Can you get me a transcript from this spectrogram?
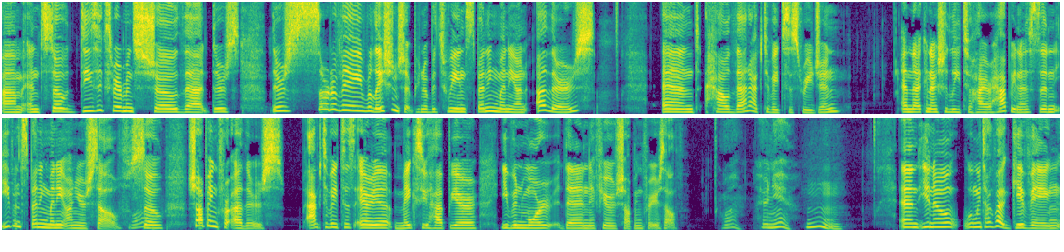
Um, and so these experiments show that there's there's sort of a relationship, you know, between spending money on others and how that activates this region and that can actually lead to higher happiness than even spending money on yourself. Wow. So, shopping for others activates this area, makes you happier even more than if you're shopping for yourself. Wow, who knew? Hmm. And you know, when we talk about giving,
